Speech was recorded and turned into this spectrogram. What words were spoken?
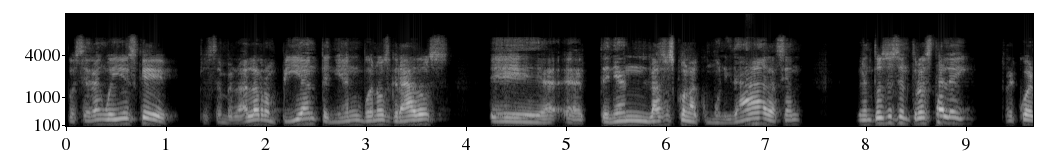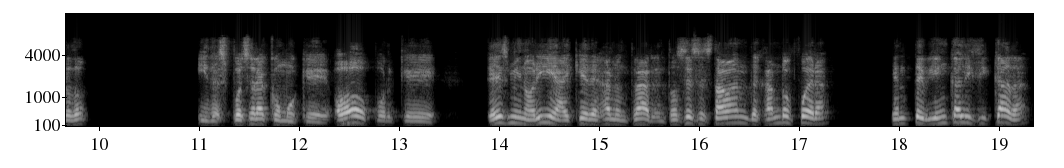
Pues eran güeyes que pues en verdad la rompían, tenían buenos grados, eh, tenían lazos con la comunidad, hacían... Entonces entró esta ley, recuerdo, y después era como que, oh, porque es minoría, hay que dejarlo entrar. Entonces estaban dejando fuera gente bien calificada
